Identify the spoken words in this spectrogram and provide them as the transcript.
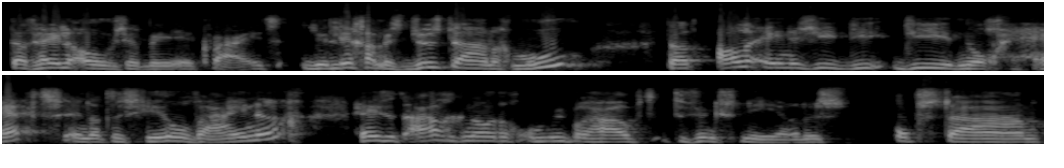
Dat hele overzicht ben je kwijt. Je lichaam is dusdanig moe. Dat alle energie die, die je nog hebt, en dat is heel weinig, heeft het eigenlijk nodig om überhaupt te functioneren. Dus opstaan,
